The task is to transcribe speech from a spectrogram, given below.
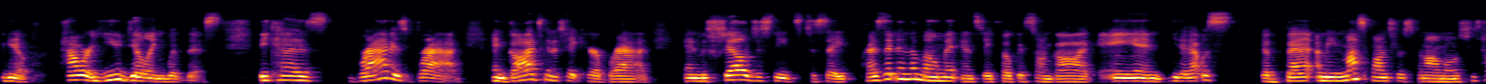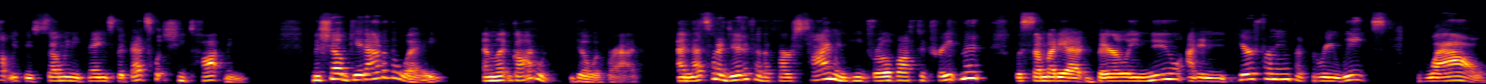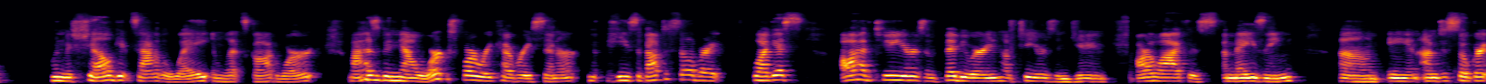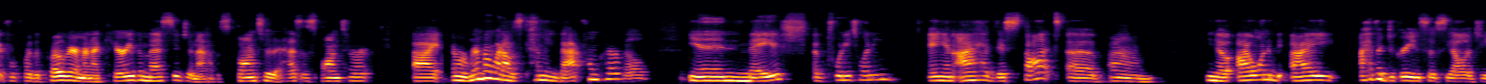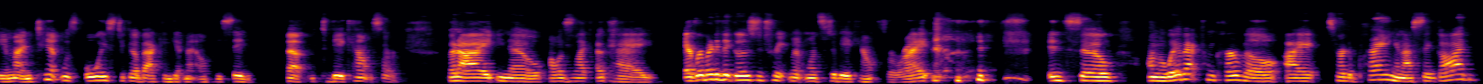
You know, how are you dealing with this? Because Brad is Brad and God's going to take care of Brad. And Michelle just needs to stay present in the moment and stay focused on God. And, you know, that was the best. I mean, my sponsor is phenomenal. She's helped me through so many things, but that's what she taught me. Michelle, get out of the way and let God deal with Brad. And that's what I did for the first time. And he drove off to treatment with somebody I barely knew. I didn't hear from him for three weeks. Wow. When Michelle gets out of the way and lets God work, my husband now works for a recovery center. He's about to celebrate. Well, I guess I'll have two years in February and have two years in June. Our life is amazing. Um, and I'm just so grateful for the program. And I carry the message, and I have a sponsor that has a sponsor. I, remember when I was coming back from Kerrville in Mayish of 2020, and I had this thought of, um, you know, I want to be, I, I have a degree in sociology, and my intent was always to go back and get my LPC uh, to be a counselor. But I, you know, I was like, okay, everybody that goes to treatment wants to be a counselor, right? and so on the way back from Kerrville, I started praying and I said, God,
